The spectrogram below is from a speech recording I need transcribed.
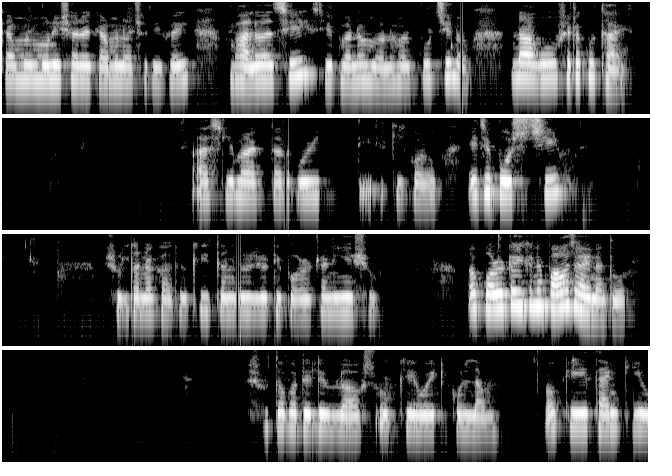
কেমন মনীষারা, কেমন আছো দি ভাই ভালো আছি শিবমানা মনোহরপুর চিনো না গো, সেটা কোথায়? আসলিমা একটা ওই দিদি, কি করো? এই যে বসছি। সুলতানা খাদু কি তন্দুরি রুটি, পরোটা নিয়ে এসো। আর পরোটা এখানে পাওয়া যায় না তো? Sutapa daily blogs okay wait করলাম। Okay thank you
